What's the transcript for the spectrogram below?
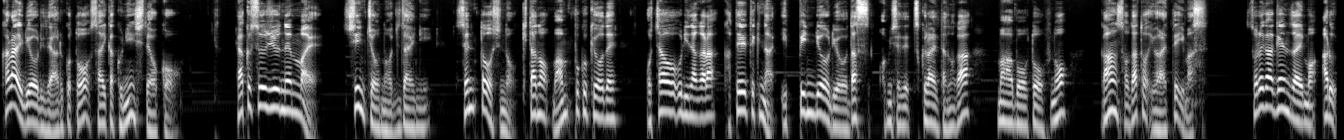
辛い料理であることを再確認しておこう。百数十年前、清朝の時代に戦闘士の北の満腹郷でお茶を売りながら家庭的な一品料理を出すお店で作られたのが麻婆豆腐の元祖だと言われています。それが現在もある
